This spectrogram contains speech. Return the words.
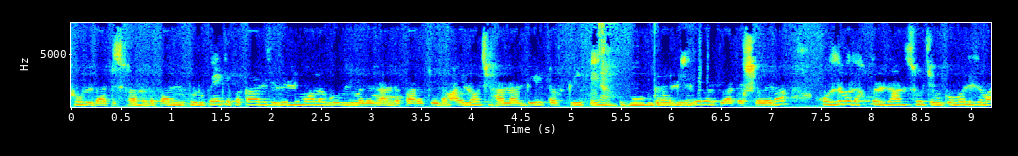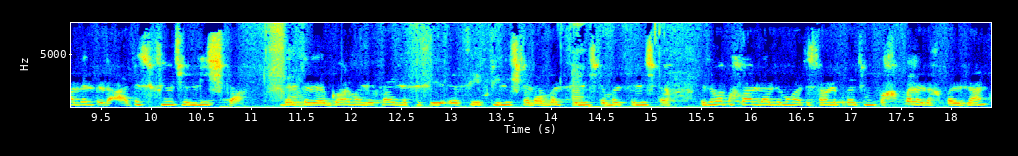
ټولو د ارتسټانو د پاره په روپۍ کې په کار چې زه نیمه لګوم نیمه د ځان د پاره کېدم آی نو چې حالات ډېر ټف دي ګراني ډېره زیاته شوې ده خو زه به د خپل ځان سوچم کوم ولې زما دلته د ارتست فیوچر نشته دلته د ګورنمنت د سایډ نه سیفټي نشته دا بل څه نشته بل څه نشته زما په خیال دا زموږ ارتستانو لپاره چې په خپل د خپل ځان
